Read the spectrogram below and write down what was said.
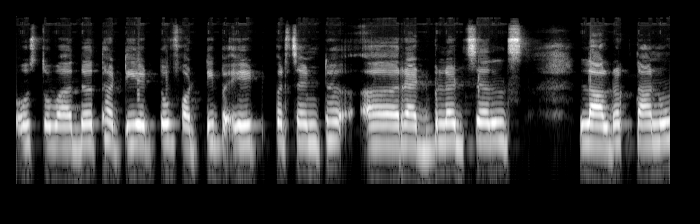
ਉਸ ਤੋਂ ਬਾਅਦ 38 ਤੋਂ 48% ਰੈੱਡ ਬਲੱਡ ਸੈਲਸ ਲਾਲ ਰਕਤਾਂ ਨੂੰ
